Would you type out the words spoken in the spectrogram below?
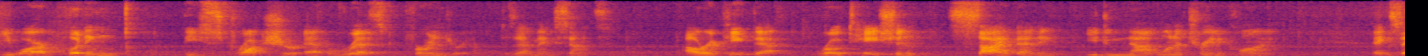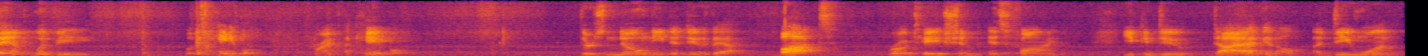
you are putting the structure at risk for injury. Does that make sense? I'll repeat that. Rotation, side bending, you do not want to train a client. Example would be with a cable, right? A cable. There's no need to do that. But rotation is fine. You can do diagonal, a D1,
